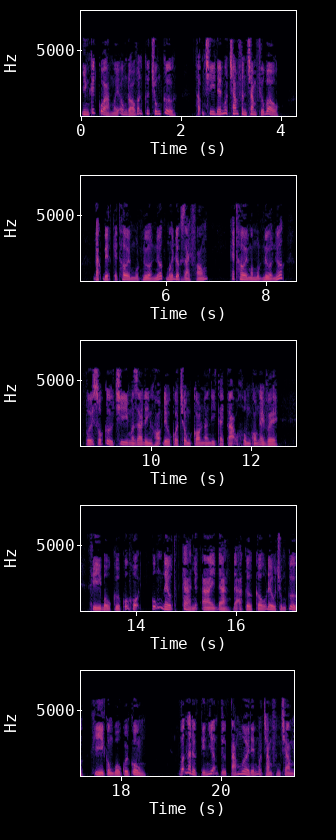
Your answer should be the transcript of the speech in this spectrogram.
Nhưng kết quả mấy ông đó vẫn cứ trúng cử, thậm chí đến 100% phiếu bầu. Đặc biệt cái thời một nửa nước mới được giải phóng, cái thời mà một nửa nước với số cử tri mà gia đình họ đều có chồng con đang đi cải tạo không có ngày về. Khi bầu cử quốc hội, cũng đều tất cả những ai đảng đã cơ cấu đều trúng cử khi công bố cuối cùng. Vẫn là được tín nhiệm từ 80 đến 100%.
